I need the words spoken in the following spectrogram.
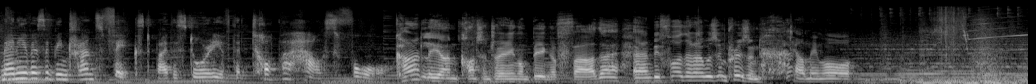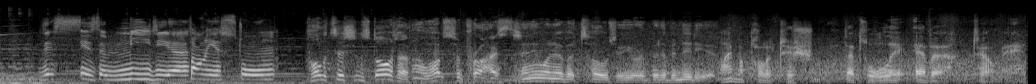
Many of us have been transfixed by the story of the Topper House 4. Currently, I'm concentrating on being a father, and before that, I was in prison. Tell me more. This is a media firestorm. Politician's daughter. Oh, what surprise. Has anyone ever told you you're a bit of an idiot? I'm a politician. That's all they ever tell me.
